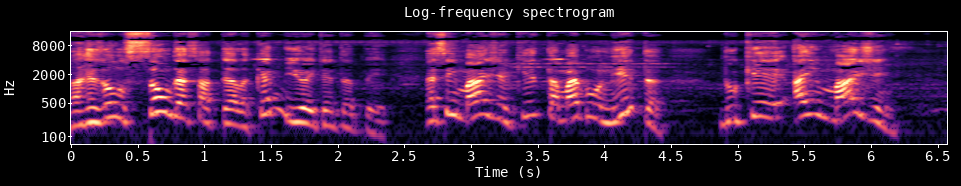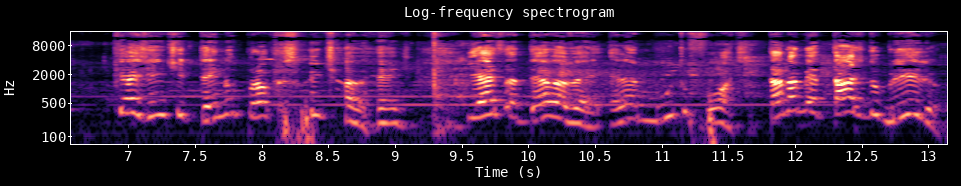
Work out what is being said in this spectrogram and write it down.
Na resolução dessa tela, que é 1080p. Essa imagem aqui tá mais bonita do que a imagem que a gente tem no próprio Switch OLED. E essa tela, velho, ela é muito forte. Tá na metade do brilho.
